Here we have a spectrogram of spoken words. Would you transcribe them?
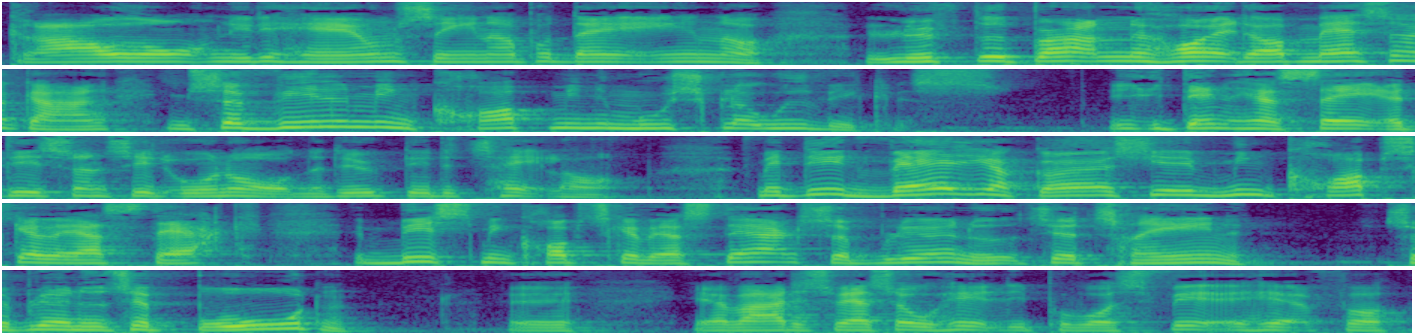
gravet ordentligt i haven senere på dagen, og løftede børnene højt op masser af gange, så vil min krop, mine muskler udvikles. I, I den her sag er det sådan set underordnet, det er jo ikke det, det taler om. Men det er et valg, jeg gør. Jeg siger, at min krop skal være stærk. Hvis min krop skal være stærk, så bliver jeg nødt til at træne så bliver jeg nødt til at bruge den. Øh, jeg var desværre så uheldig på vores ferie her for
